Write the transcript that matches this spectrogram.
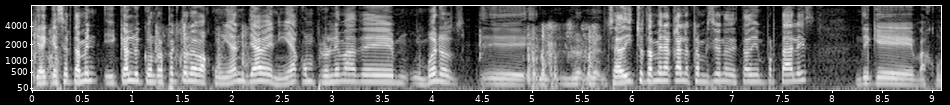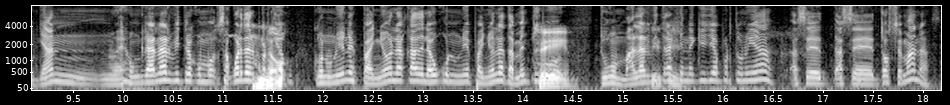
que hay que hacer también. Y Carlos, y con respecto a lo de Bascuñán, ya venía con problemas de... Bueno, eh, se ha dicho también acá en las transmisiones de Estadio en Portales de que Bascuñán no es un gran árbitro, como ¿se acuerdan del partido No. con Unión Española acá de la U con Unión Española? También tuvo, Sí. tuvo mal arbitraje sí. en aquella oportunidad, hace, hace dos semanas.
